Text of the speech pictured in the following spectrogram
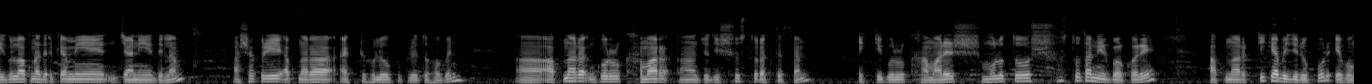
এগুলো আপনাদেরকে আমি জানিয়ে দিলাম। আশা করি আপনারা একটু হলেও উপকৃত হবেন। আপনার গরুর খামার যদি সুস্থ রাখতে চান, একটি গরুর খামারের মূলত সুস্থতা নির্ভর করে আপনার টিকা বীজের উপর এবং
